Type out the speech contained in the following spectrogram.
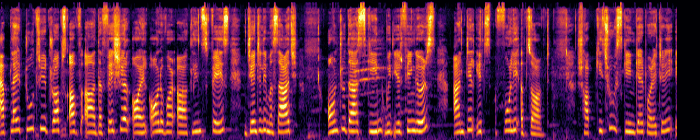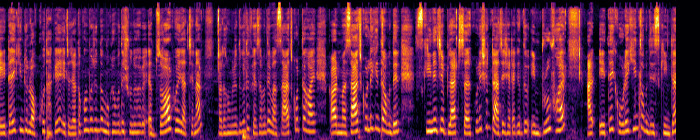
Apply two three drops of the facial oil all over cleanse face gently massage on to the skin with your fingers until it's fully absorbed সব কিছু স্কিন কেয়ার প্রোডাক্টেরই এটাই কিন্তু লক্ষ্য থাকে। এটা যতক্ষণ পর্যন্ত মুখের মধ্যে সুন্দরভাবে অ্যাবজর্ব হয়ে যাচ্ছে না, ততক্ষণ পর্যন্ত কিন্তু ফেসের মধ্যে মাসাজ করতে হয়। কারণ মাসাজ করলে কিন্তু আমাদের স্কিনে যে ব্লাড সার্কুলেশনটা আছে, সেটা কিন্তু ইম্প্রুভ হয়। আর এতে করে কিন্তু আমাদের স্কিনটা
